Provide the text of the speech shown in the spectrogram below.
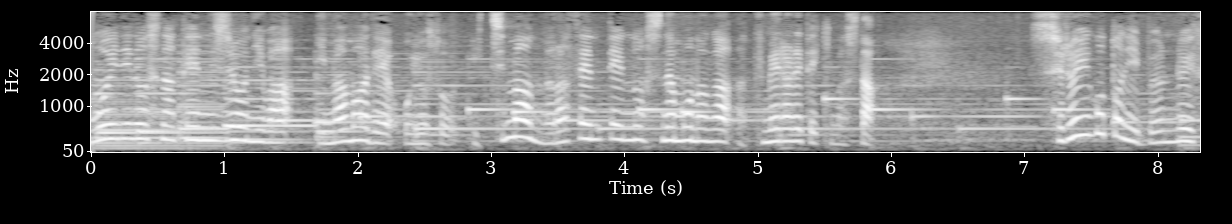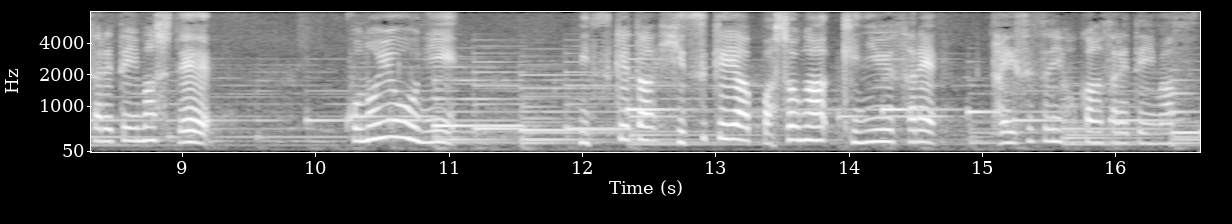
思い出の品展示場には今までおよそ1万7000点の品物が集められてきました。種類ごとに分類されていましてこのように見つけた日付や場所が記入され大切に保管されています。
